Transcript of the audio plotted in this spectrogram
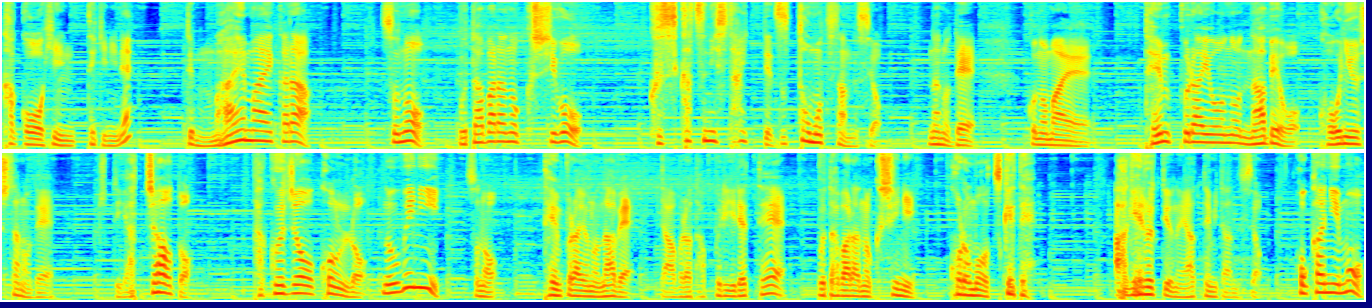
加工品的にね。で前々からその豚バラの串を串カツにしたいってずっと思ってたんですよ。なのでこの前天ぷら用の鍋を購入したのでちょっとやっちゃおうと。卓上コンロの上にその天ぷら用の鍋で油たっぷり入れて豚バラの串に衣をつけて揚げるっていうのをやってみたんですよ。他にも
